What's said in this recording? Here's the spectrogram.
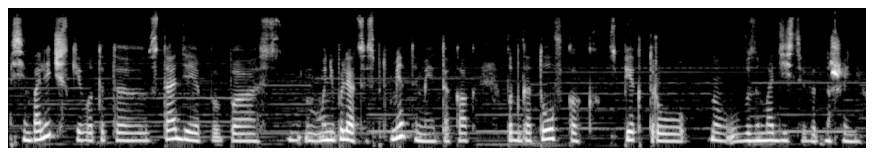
символически вот эта стадия по, по манипуляции с предметами, это как подготовка к спектру ну, взаимодействия в отношениях.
